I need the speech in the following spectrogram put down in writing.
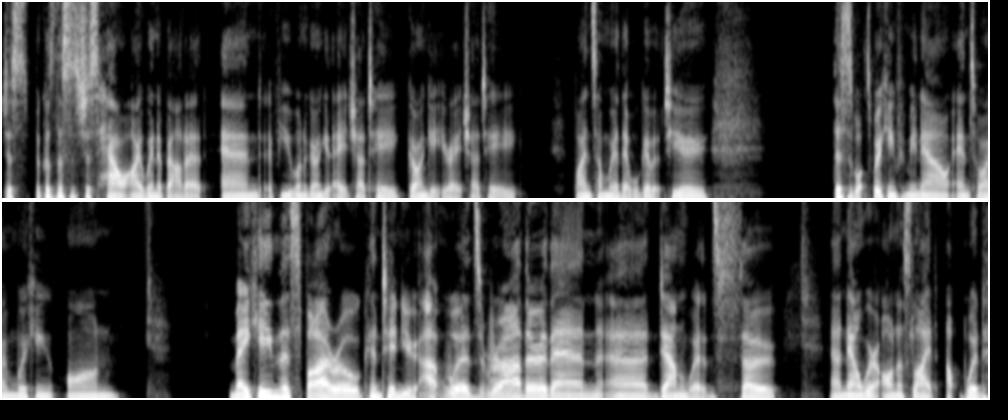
just because this is just how I went about it. And if you want to go and get HRT, go and get your HRT, find somewhere that will give it to you. This is what's working for me now. And so I'm working on making the spiral continue upwards rather than uh, downwards. So uh, now we're on a slight upward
